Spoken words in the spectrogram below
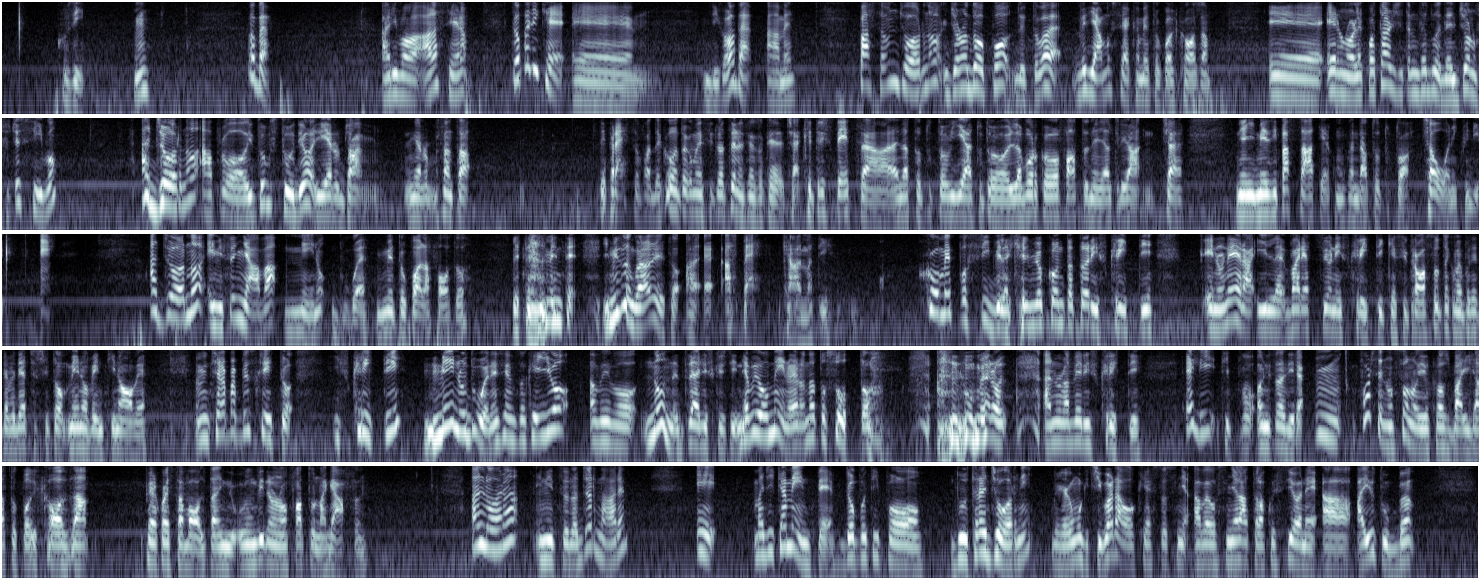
così? Hm? Vabbè, arrivo alla sera, dopodiché eh, dico vabbè, amen. Passa un giorno, il giorno dopo ho detto vabbè, vediamo se è cambiato qualcosa. E erano le 14.32 del giorno successivo, a giorno apro YouTube Studio, gli ero già, mi ero abbastanza depresso, fate conto come situazione, nel senso che, cioè, che tristezza, è andato tutto via, tutto il lavoro che avevo fatto negli altri anni, cioè, nei mesi passati era comunque andato tutto a ciaoni, quindi aggiorno e mi segnava meno 2 mi metto qua la foto. Letteralmente io mi sono guardato e ho detto ah, eh, aspetta calmati. Com'è possibile che il mio contatore iscritti e non era il variazione iscritti che si trova sotto come potete vedere c'è scritto meno 29 ma c'era proprio scritto iscritti, meno due, nel senso che io avevo non zero iscritti, ne avevo meno, ero andato sotto al numero a non avere iscritti. E lì tipo ho iniziato a dire, mm, forse non sono io che ho sbagliato qualcosa per questa volta, in un video non ho fatto una gaffa. Allora inizio ad aggiornare e magicamente dopo tipo due o tre giorni, perché comunque ci guardavo, segna avevo segnalato la questione a, a YouTube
